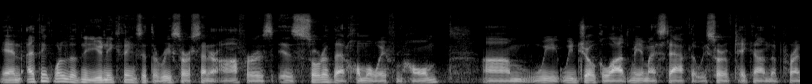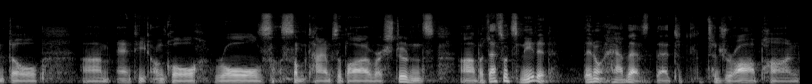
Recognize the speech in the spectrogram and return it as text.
and I think one of the unique things that the Resource Center offers is sort of that home away from home. Um, we, we joke a lot, me and my staff, that we sort of take on the parental um, auntie-uncle roles sometimes with a lot of our students, uh, but that's what's needed they don't have that, that to, to, draw upon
